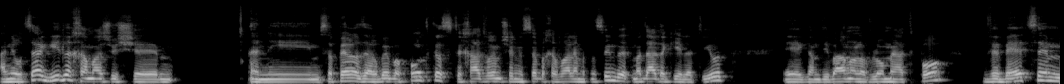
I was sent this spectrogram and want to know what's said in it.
אני רוצה להגיד לך משהו שאני מספר על זה הרבה בפודקאסט, אחד הדברים שאני עושה בחברה למתנסים זה את מדד הקהילתיות, גם דיברנו עליו לא מעט פה, ובעצם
